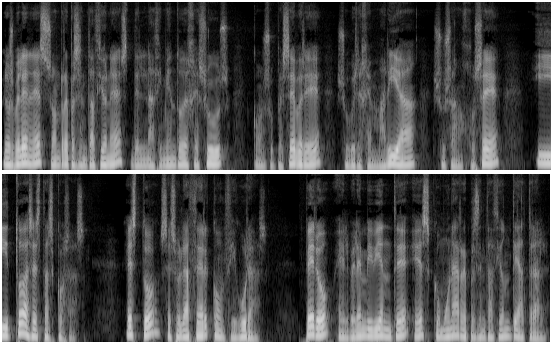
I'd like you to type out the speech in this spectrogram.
Los belenes son representaciones del nacimiento de Jesús con su pesebre, su Virgen María, su San José y todas estas cosas. Esto se suele hacer con figuras, pero el Belén viviente es como una representación teatral,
